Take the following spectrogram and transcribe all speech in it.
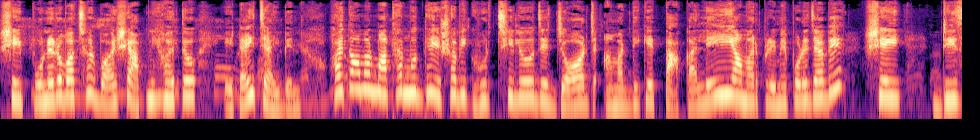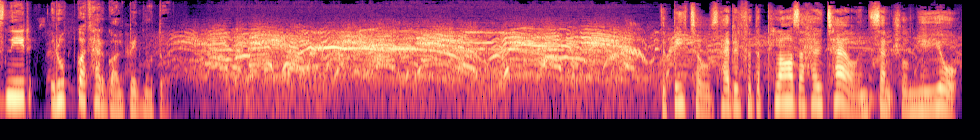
সেই পনেরো বছর বয়সে আপনি হয়তো এটাই চাইবেন হয়তো আমার মাথার মধ্যে এসবই ঘুরছিল যে জর্জ আমার দিকে তাকালেই আমার প্রেমে পড়ে যাবে সেই ডিজনির রূপকথার গল্পের মতো The Beatles headed for the Plaza Hotel in central New York.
